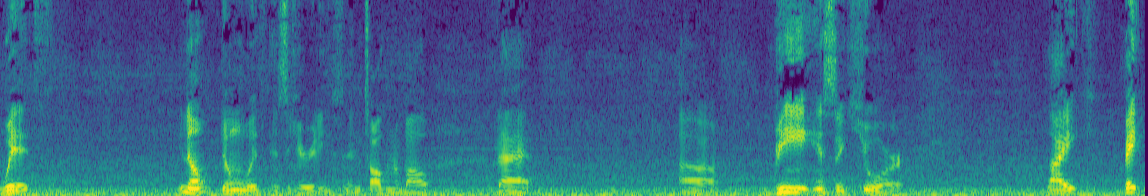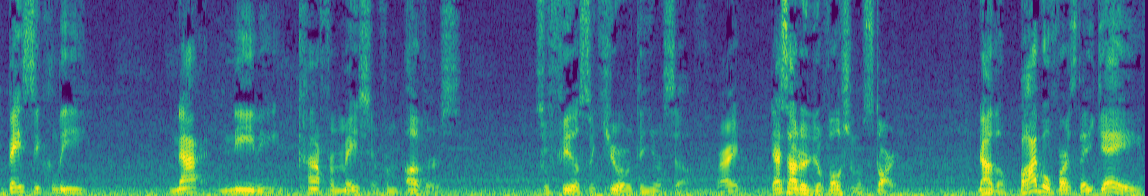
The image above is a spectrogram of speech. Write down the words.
with, you know, dealing with insecurities and talking about that uh, being insecure, like ba- basically not needing confirmation from others to feel secure within yourself, right? That's how the devotional start. Now, the Bible verse they gave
